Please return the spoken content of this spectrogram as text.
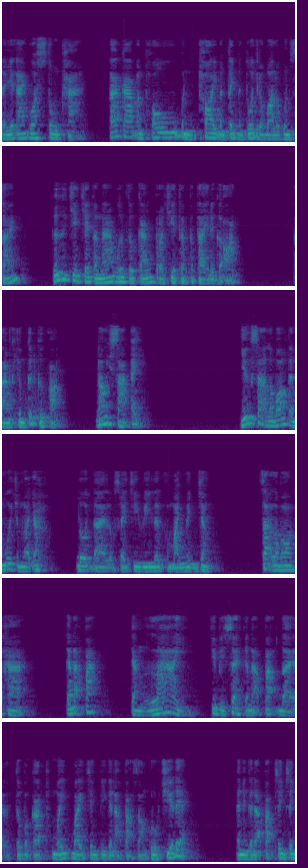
ដែលយើងអាចវាស់ស្ទង់ថាតើការបន្ថយបន្ថយបន្តិចបន្តួចរបស់លោកហ៊ុនសែនគឺជាចេតនាវិលទៅកាន់ប្រជាធិបតេយ្យឬក៏អត់តាមខ្ញុំគិតគឺអត់ដោយសារអីយើងសាកល្បងតែមួយចំណុចអោះដោយដែលលោកស្រីជីវីលើកកំអាញ់វិញអញ្ចឹង សាកល្បងថាគណៈបកទាំងឡាយជាពិសេសគណៈបកដែលទៅបង្កើតថ្មីបែកចេញពីគណៈបកសង្គ្រោះជាតិទេហើយនឹងគណៈបកផ្សេងផ្សេង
